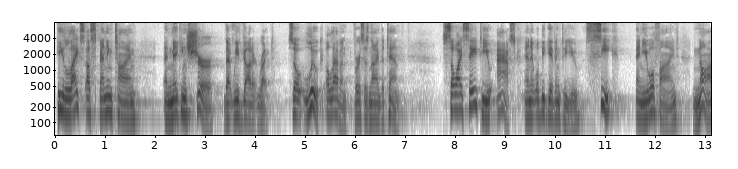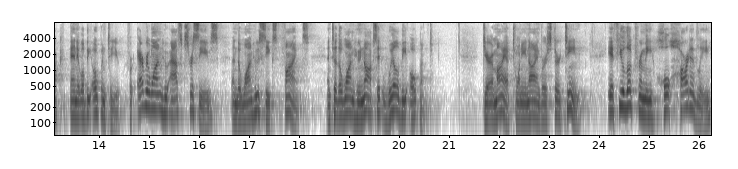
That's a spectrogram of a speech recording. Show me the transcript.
He likes us spending time and making sure that we've got it right. So, Luke 11, verses 9 to 10. So I say to you, ask, and it will be given to you. Seek, and you will find. Knock, and it will be open to you. For everyone who asks receives, and the one who seeks finds. And to the one who knocks, it will be opened. Jeremiah 29, verse 13. If you look for me wholeheartedly,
